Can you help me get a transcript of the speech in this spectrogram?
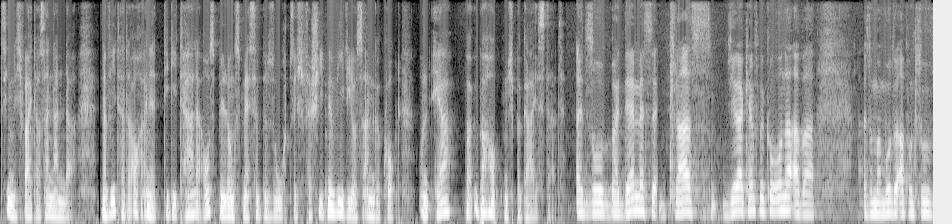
ziemlich weit auseinander. Navid hatte auch eine digitale Ausbildungsmesse besucht, sich verschiedene Videos angeguckt und er war überhaupt nicht begeistert. Also bei der Messe, klar, jeder kämpft mit Corona, aber also man wurde ab und zu,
